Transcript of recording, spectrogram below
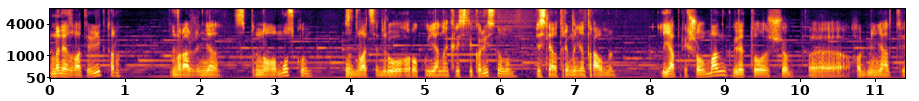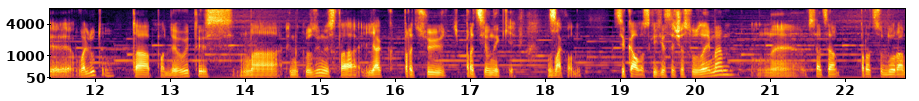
Мене звати Віктор. Враження спинного мозку. З 22-го року я на кріслі колісному після отримання травми. Я прийшов в банк для того, щоб е, обміняти валюту та подивитись на інклюзивність та як працюють працівники закладу. Цікаво, скільки це часу займе вся ця процедура.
